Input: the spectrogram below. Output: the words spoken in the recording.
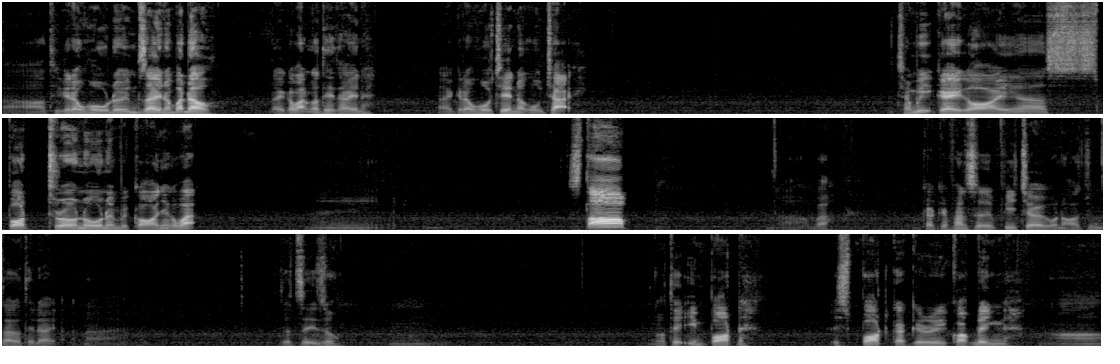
Đó, thì cái đồng hồ đếm giây nó bắt đầu. Đấy các bạn có thể thấy này. Đấy, cái đồng hồ trên nó cũng chạy. Trang bị cái gói ờ, Sport Trono này mới có nha các bạn. Đấy. Stop. và vâng. Các cái function feature của nó chúng ta có thể đây. Đấy. Rất dễ dùng. Ừ. Có thể import này, export các cái recording này. Đó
